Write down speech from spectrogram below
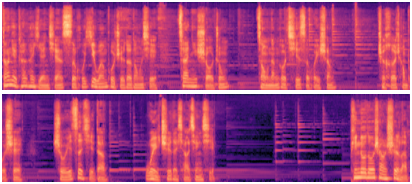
当你看看眼前似乎一文不值的东西，在你手中，总能够起死回生，这何尝不是属于自己的未知的小惊喜？拼多多上市了，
